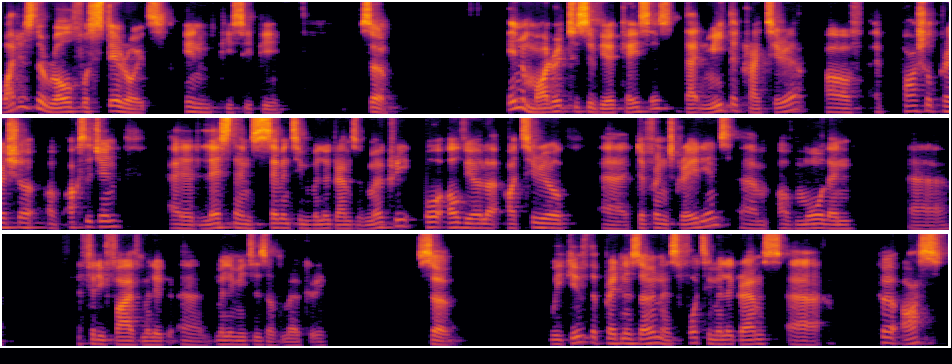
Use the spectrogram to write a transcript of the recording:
what is the role for steroids in PCP? So in moderate to severe cases that meet the criteria of a partial pressure of oxygen at less than 70 milligrams of mercury or alveolar arterial uh, different gradients um, of more than uh, 35 milli, uh, millimeters of mercury. So we give the prednisone as 40 milligrams uh, per os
